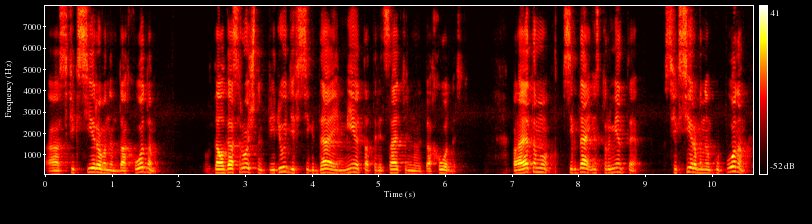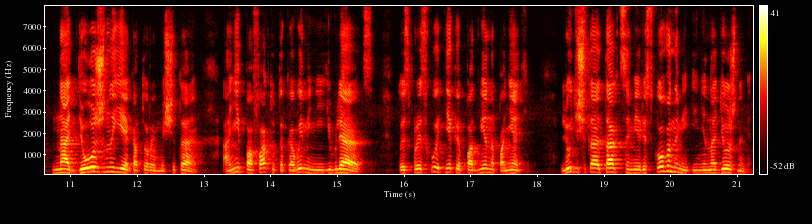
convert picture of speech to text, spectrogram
а, с фиксированным доходом в долгосрочном периоде всегда имеют отрицательную доходность. Поэтому всегда инструменты с фиксированным купоном, надежные, которые мы считаем, они по факту таковыми не являются. То есть происходит некая подмена понятий. Люди считают акциями рискованными и ненадежными,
